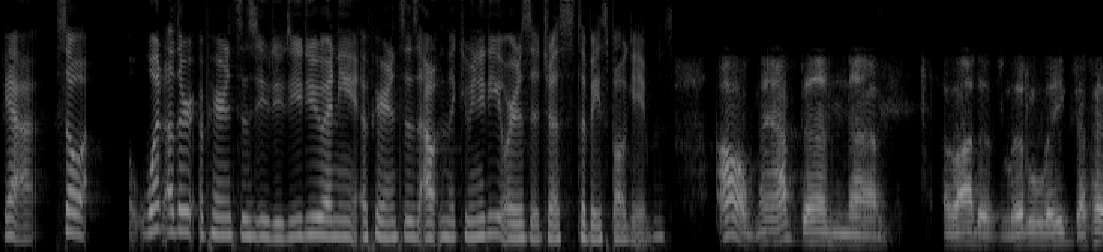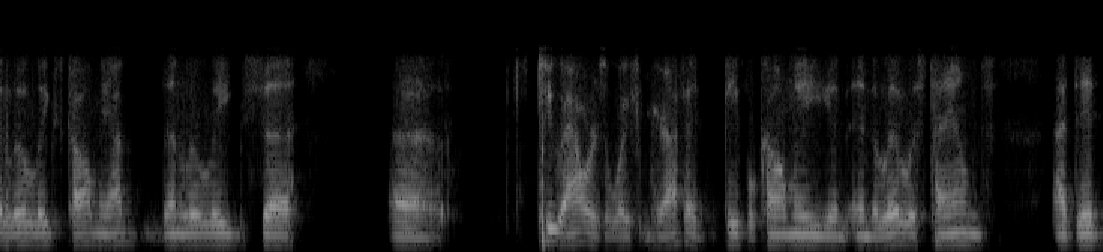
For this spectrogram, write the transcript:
Yeah. So, what other appearances do you do? Do you do any appearances out in the community, or is it just the baseball games? Oh man, I've done uh, a lot of little leagues. I've had little leagues call me. I've done little leagues uh, uh, two hours away from here. I've had people call me in, in the littlest towns. I did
